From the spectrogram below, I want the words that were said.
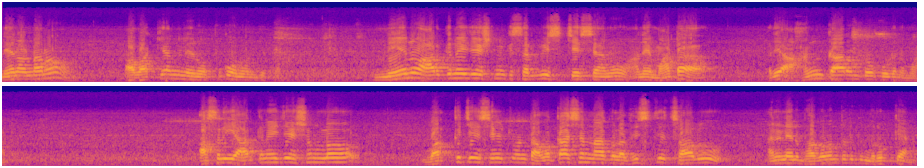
నేను అన్నాను ఆ వాక్యాన్ని నేను ఒప్పుకోను అని చెప్పాను నేను ఆర్గనైజేషన్కి సర్వీస్ చేశాను అనే మాట అది అహంకారంతో కూడిన మాట. అసలు ఈ ఆర్గనైజేషన్లో వర్క్ చేసేటువంటి అవకాశం నాకు లభిస్తే చాలు అని నేను భగవంతుడికి మొక్కాను.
